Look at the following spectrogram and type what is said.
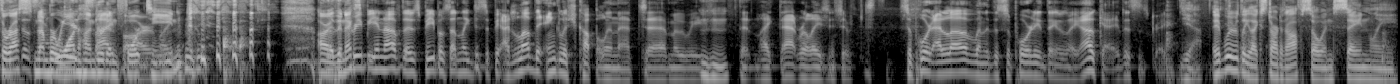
thrust number one hundred and fourteen. one hundred and sidebar, fourteen. All right, the next creepy enough those people suddenly disappear. I love the English couple in that uh, movie. Mm-hmm. That like that relationship support. I love when the supporting thing was like, okay, this is great. Yeah, it really like started off so insanely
